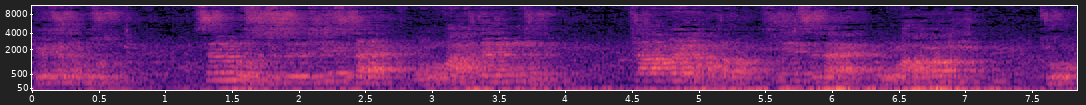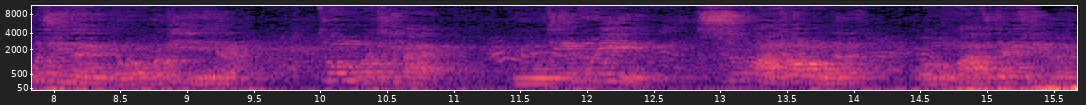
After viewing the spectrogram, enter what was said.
决策部署，深入实施新时代文化之间工程，加快打造新时代文化高地，逐步形成有国际影响、中国气派、古今辉映。诗画交融的文化之间结合。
